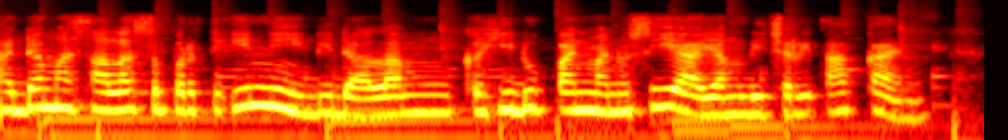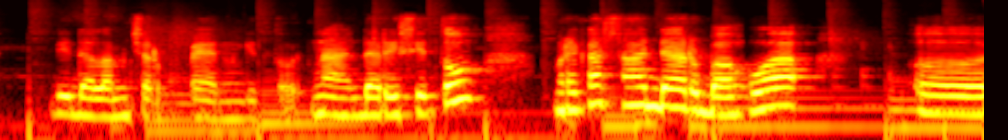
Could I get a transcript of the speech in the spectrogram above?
ada masalah seperti ini di dalam kehidupan manusia yang diceritakan di dalam cerpen gitu. Nah, dari situ mereka sadar bahwa uh,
